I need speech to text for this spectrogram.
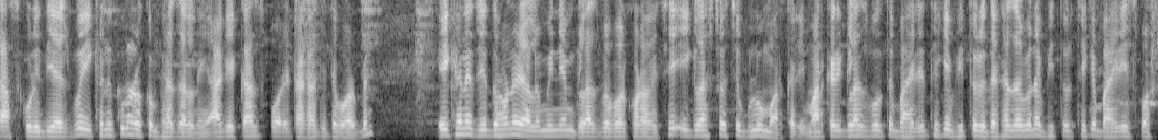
কাজ করে দিয়ে আসব। এখানে কোনো রকম ভেজাল নেই। আগে কাজ, পরে টাকা দিতে পারবেন। এইখানে যে ধরনের অ্যালুমিনিয়াম গ্লাস ব্যবহার করা হয়েছে, এই গ্লাসটা হচ্ছে ব্লু মার্কারি। মার্কারি গ্লাস বলতে বাইরে থেকে ভিতরে দেখা যাবে না, ভিতর থেকে বাইরে স্পষ্ট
